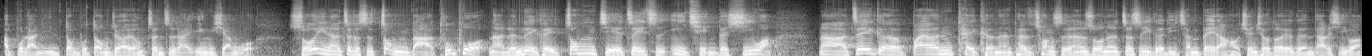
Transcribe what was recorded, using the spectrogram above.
啊，不然你动不动就要用政治来影响我，所以呢，这个是重大突破，那人类可以终结这一次疫情的希望。那这个 BioNTech 呢，它的创始人说呢，这是一个里程碑了哈，全球都有一个很大的希望。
